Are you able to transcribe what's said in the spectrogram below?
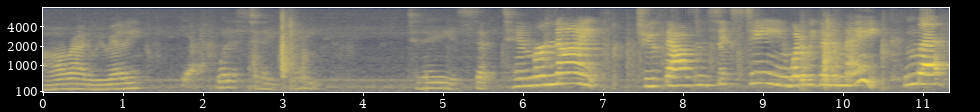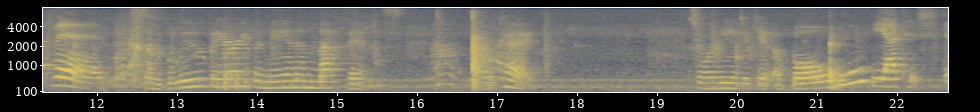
All right, are we ready? Yeah. What is today's date? Today is September 9th, 2016. What are we going to make? Muffins. Some blueberry banana muffins. Okay. So we need to get a bowl. Yeah, to stay.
